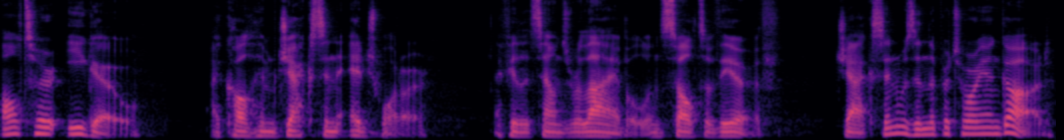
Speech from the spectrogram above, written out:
alter ego. I call him Jackson Edgewater. I feel it sounds reliable and salt of the earth. Jackson was in the Praetorian Guard,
